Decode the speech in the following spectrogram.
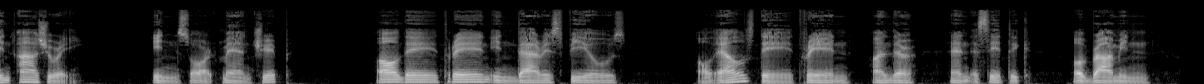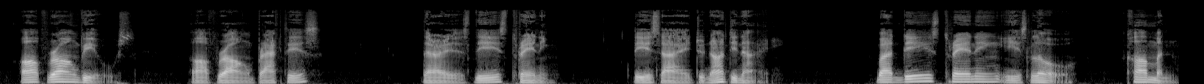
in archery in swordsmanship, or they train in various fields, or else they train under an ascetic or Brahmin of wrong views, of wrong practice. There is this training. This I do not deny. But this training is low, common,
